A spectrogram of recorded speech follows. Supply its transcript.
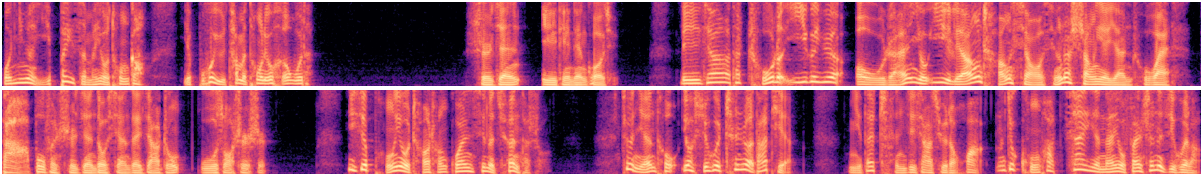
我宁愿一辈子没有通告，也不会与他们同流合污的。”时间一天天过去，李家他除了一个月偶然有一两场小型的商业演出外，大部分时间都闲在家中无所事事。一些朋友常常关心的劝他说：“这年头要学会趁热打铁，你再沉寂下去的话，那就恐怕再也难有翻身的机会了。”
